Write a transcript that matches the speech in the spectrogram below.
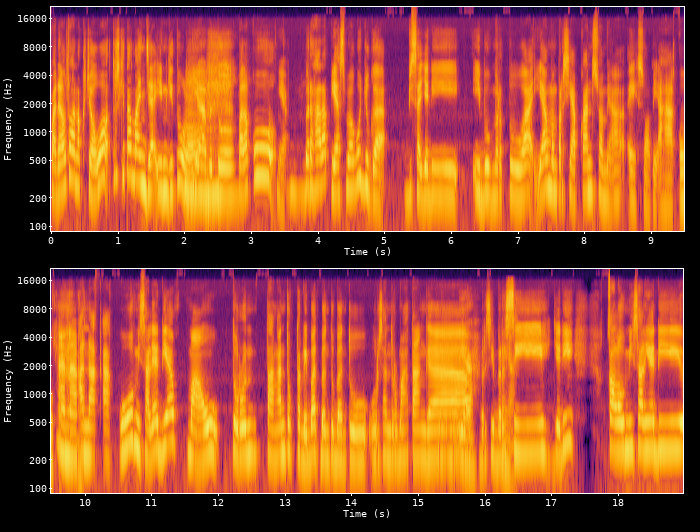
padahal tuh anak cowok terus kita manjain gitu loh. Iya betul. Padahal aku Ya. berharap ya semoga aku juga bisa jadi ibu mertua yang mempersiapkan suami eh suami aku anak anak aku misalnya dia mau turun tangan untuk terlibat bantu-bantu urusan rumah tangga Mm, iya, bersih-bersih jadi kalau misalnya di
